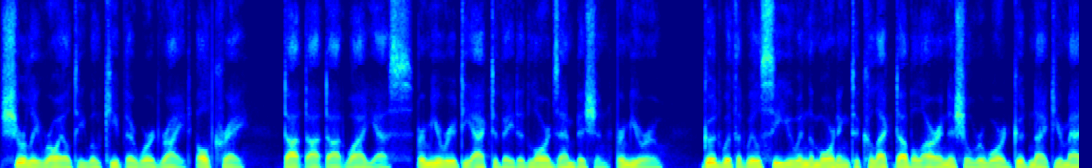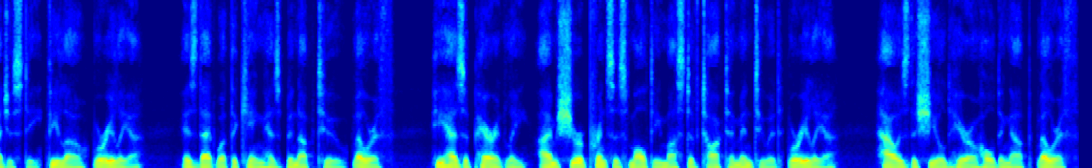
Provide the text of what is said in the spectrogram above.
Surely royalty will keep their word right. Aultcray. Dot dot dot why yes. Rimuru deactivated Lord's ambition. Rimuru. Good with it we'll see you in the morning to collect double our initial reward good night your majesty. Philo, Mirelia. Is that what the king has been up to? Lilith. He has apparently, I'm sure Princess Malty must have talked him into it. Mirelia. How is the shield hero holding up? Lilith.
